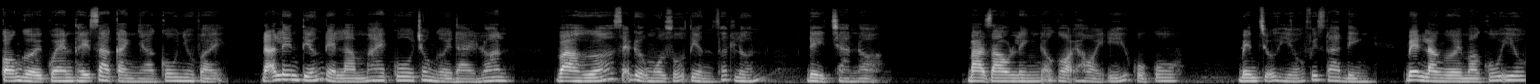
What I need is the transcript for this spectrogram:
Có người quen thấy gia cảnh nhà cô như vậy, đã lên tiếng để làm mai cô cho người Đài Loan và hứa sẽ được một số tiền rất lớn để trả nợ. Bà Giao Linh đã gọi hỏi ý của cô. Bên chữ hiếu với gia đình, bên là người mà cô yêu,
